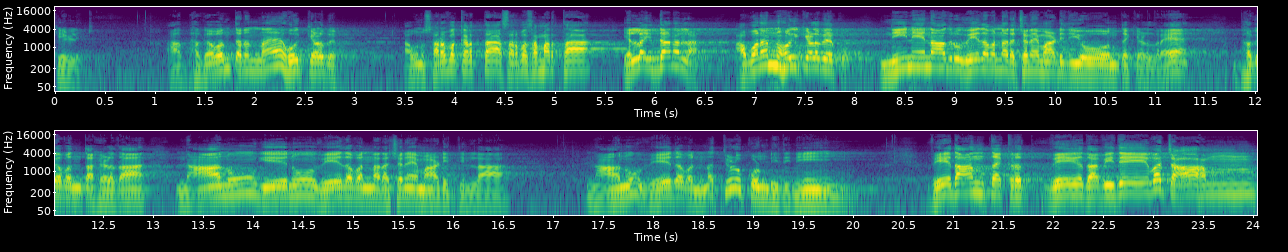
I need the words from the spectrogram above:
ಕೇಳಲಿಕ್ಕೆ. ಆ ಭಗವಂತನನ್ನೇ ಹೋಗಿ ಕೇಳಬೇಕು. ಅವನು ಸರ್ವಕರ್ತ, ಸರ್ವಸಮರ್ಥ, ಎಲ್ಲ ಇದ್ದಾನಲ್ಲ, ಅವನನ್ನು ಹೋಗಿ ಕೇಳಬೇಕು. ನೀನೇನಾದರೂ ವೇದವನ್ನು ರಚನೆ ಮಾಡಿದೆಯೋ ಅಂತ ಕೇಳಿದ್ರೆ, ಭಗವಂತ ಹೇಳ್ದ, ನಾನು ಏನೂ ವೇದವನ್ನು ರಚನೆ ಮಾಡಿದ್ದಿಲ್ಲ. ನಾನು ವೇದವನ್ನು ತಿಳ್ಕೊಂಡಿದ್ದೀನಿ. ವೇದಾಂತ ಕೃತ್ ವೇದವಿದೇವ ಚಾಹಂ.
